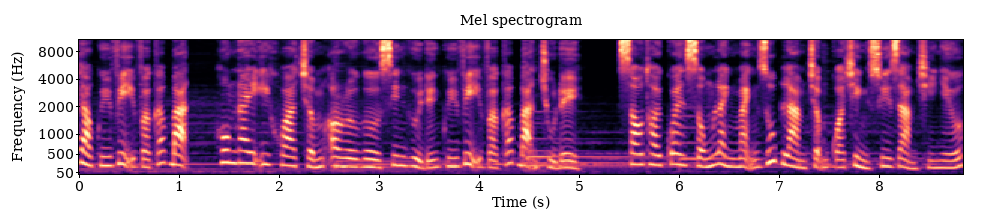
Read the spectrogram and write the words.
chào quý vị và các bạn. Hôm nay y khoa.org xin gửi đến quý vị và các bạn chủ đề 6 thói quen sống lành mạnh giúp làm chậm quá trình suy giảm trí nhớ.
